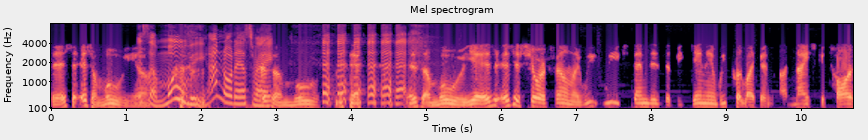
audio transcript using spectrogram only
It's a, it's a movie. It's a movie. I know that's right. It's a movie. it's a movie. Yeah, it's, it's a short film. Like we we extended the beginning. We put like a, a nice guitar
